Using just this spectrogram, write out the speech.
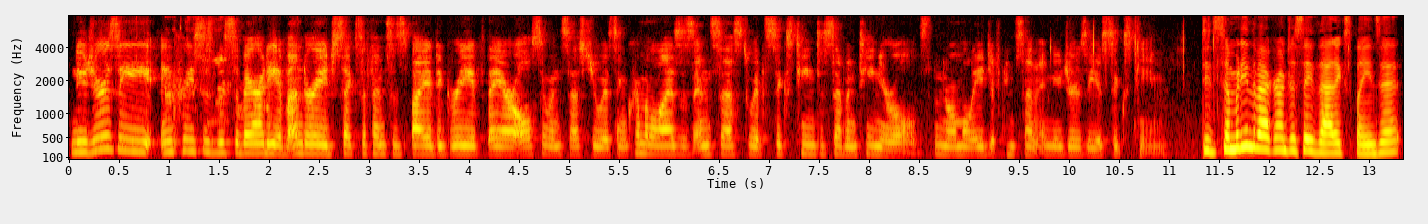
New Jersey increases the severity of underage sex offenses by a degree if they are also incestuous and criminalizes incest with 16 to 17 year olds. The normal age of consent in New Jersey is 16. Did somebody in the background just say that explains it?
